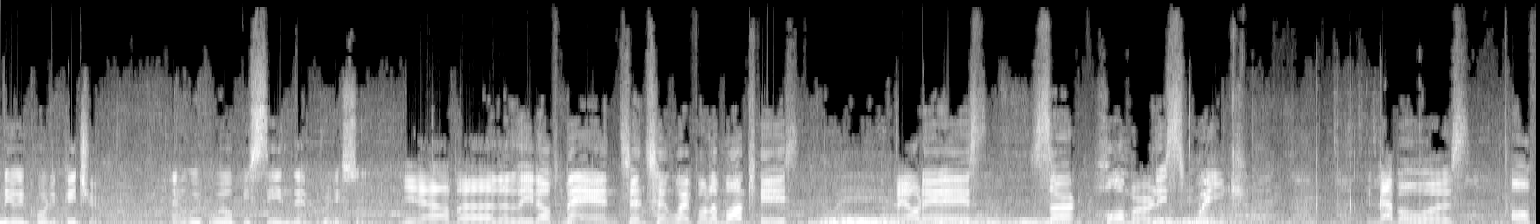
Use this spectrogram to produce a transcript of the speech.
new imported pitcher, and we will be seeing them pretty soon. Yeah, but the lead-off man, Chen Chenwei for the Monkeys, 这位 built his third homer this week. That was off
